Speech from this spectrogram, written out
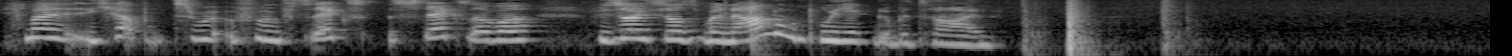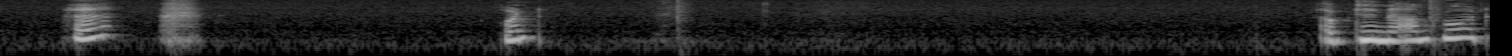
Ich meine, ich habe 5, 6 Stacks, aber wie soll ich sonst meine anderen Projekte bezahlen? Hä? Und? Habt ihr eine Antwort?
